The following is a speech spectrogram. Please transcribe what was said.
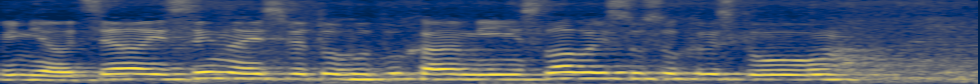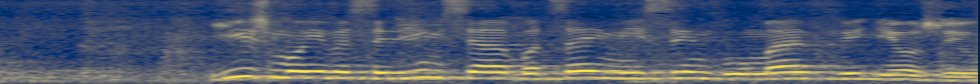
В ім'я Отця і Сина, і Святого Духа. Амінь. Слава Ісусу Христу. Їжмо і веселімся, бо цей мій син був мертвий і ожив,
